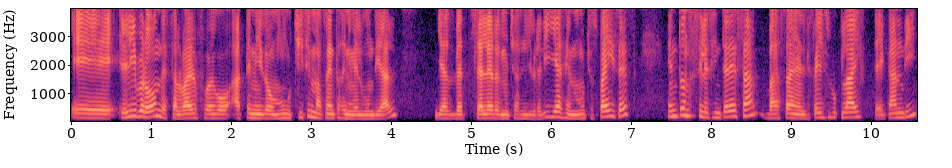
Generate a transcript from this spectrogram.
eh, el libro de Salvar el Fuego ha tenido muchísimas ventas a nivel mundial, ya es bestseller en muchas librerías y en muchos países. Entonces, si les interesa, va a estar en el Facebook Live de Gandhi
